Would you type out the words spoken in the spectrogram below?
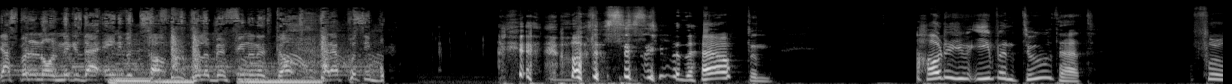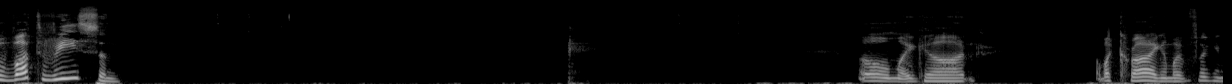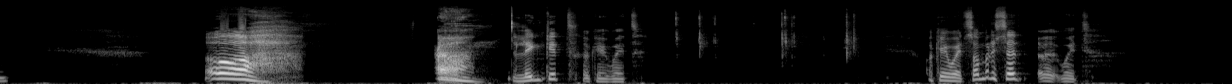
Y'all spending on niggas that ain't even tough. Really been feeling the dump. Had that pussy boy. How does this even happen? How do you even do that? For what reason? Oh my god. Am I crying? Am I fucking. Oh. Link it? Okay, wait. Okay, wait. Somebody said. Uh, wait.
